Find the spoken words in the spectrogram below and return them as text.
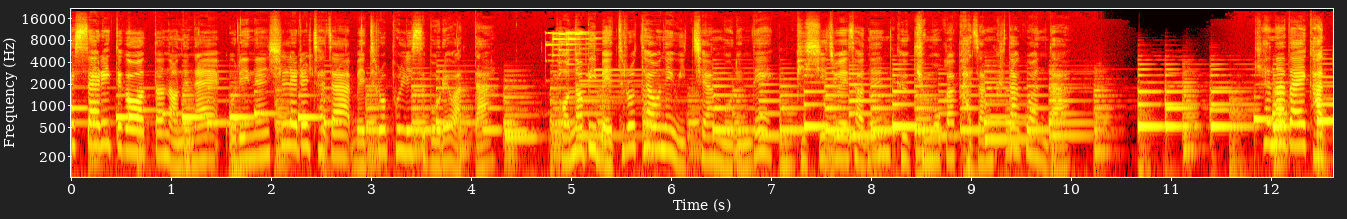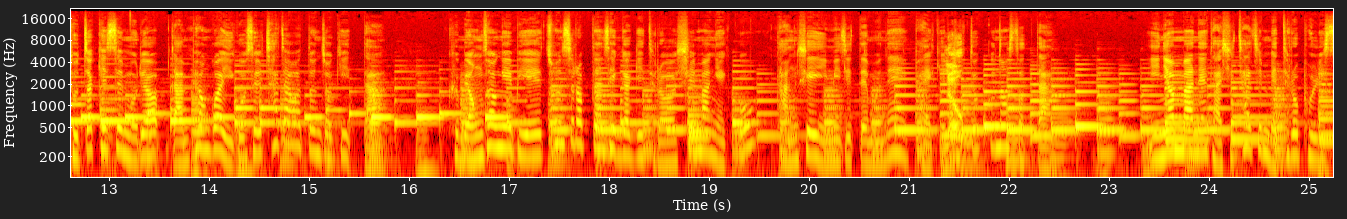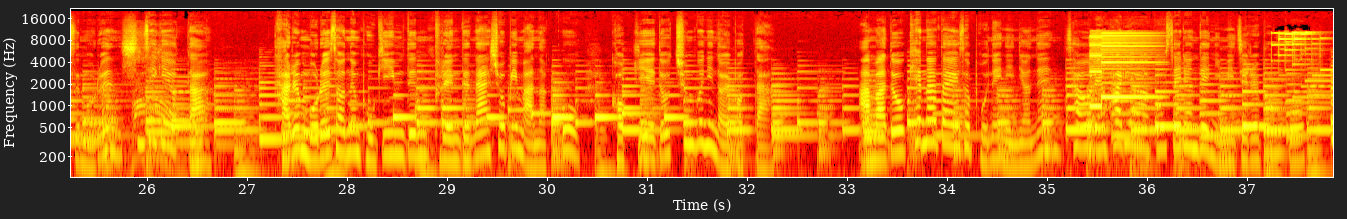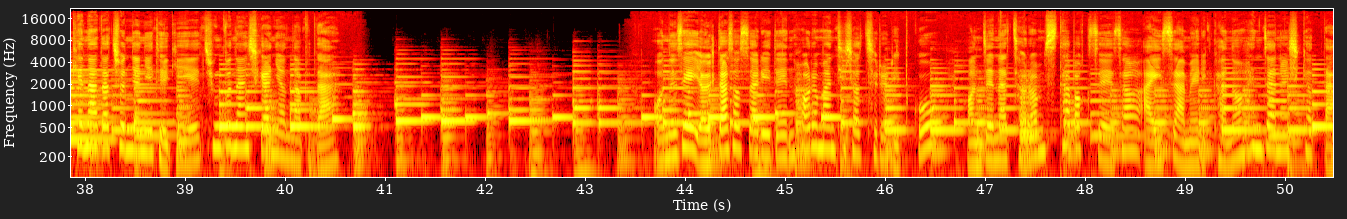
햇살이 뜨거웠던 어느 날 우리는 실내를 찾아 메트로폴리스 몰에 왔다. 버너비 메트로타운에 위치한 몰인데 BC주에서는 그 규모가 가장 크다고 한다. 캐나다에 갓 도착했을 무렵 남편과 이곳을 찾아왔던 적이 있다. 그 명성에 비해 촌스럽단 생각이 들어 실망했고 당시의 이미지 때문에 발길을 뚝 끊었었다. 2년 만에 다시 찾은 메트로폴리스 몰은 신세계였다. 다른 몰에서는 보기 힘든 브랜드나 숍이 많았고 걷기에도 충분히 넓었다. 아마도 캐나다에서 보낸 인연은 서울의 화려하고 세련된 이미지를 보고 캐나다 촌년이 되기에 충분한 시간이었나 보다. 어느새 15살이 된 허름한 티셔츠를 입고 언제나처럼 스타벅스에서 아이스 아메리카노 한 잔을 시켰다.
